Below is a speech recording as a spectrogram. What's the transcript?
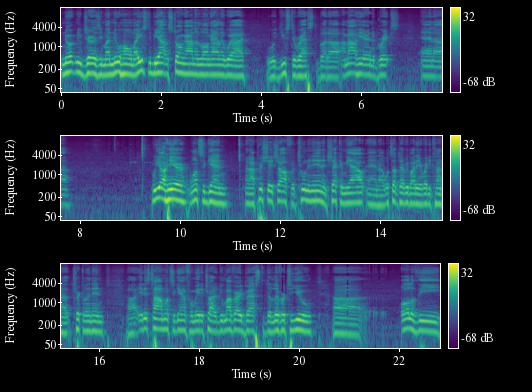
Newark, New Jersey, my new home. I used to be out in Strong Island, Long Island, where I would used to rest, but uh, I'm out here in the bricks, and uh, we are here once again. And I appreciate y'all for tuning in and checking me out. And uh, what's up to everybody already kind of trickling in. Uh, it is time once again for me to try to do my very best to deliver to you uh, all of the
